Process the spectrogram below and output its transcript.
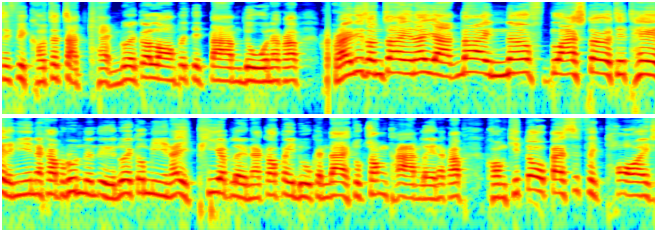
ซิฟิกเขาจะจัดแข่งด้วยก็ลองไปติดตามดูนะครับ ใครที่สนใจนะอยากได้ Nerf Blaster เท่ๆอย่างนี้นะครับรุ่นอื่นๆด้วยก็มีนะอีกเพียบเลยนะก็ไปดูกันได้ทุกช่องทางเลยนะครับ ของ Kiddo Pacific Toys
